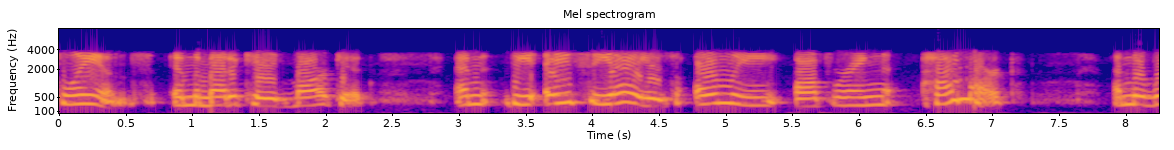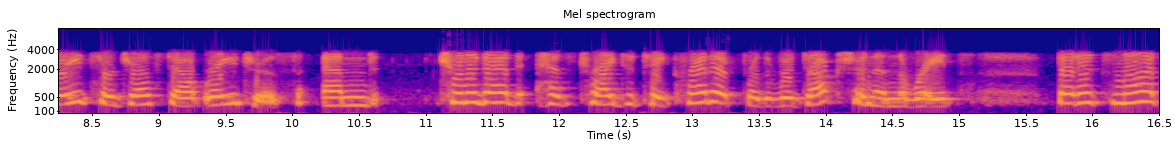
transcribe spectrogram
plans in the Medicaid market. And the ACA is only offering Highmark. And the rates are just outrageous. And Trinidad has tried to take credit for the reduction in the rates, but it's not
